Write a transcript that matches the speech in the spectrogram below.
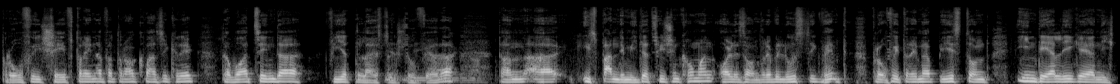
Profi-Cheftrainervertrag quasi gekriegt. Da war es in der vierten Leistungsstufe, ja, oder? Genau. Dann äh, ist Pandemie dazwischen gekommen, alles andere wie lustig, wenn du Profitrainer bist und in der Liga ja nicht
